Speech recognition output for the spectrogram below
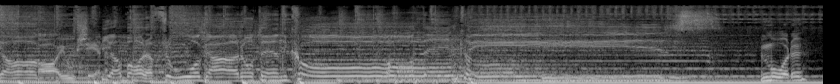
jag. Ja, jo tjena. Jag bara frågar åt en kompis. Hur mår du?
